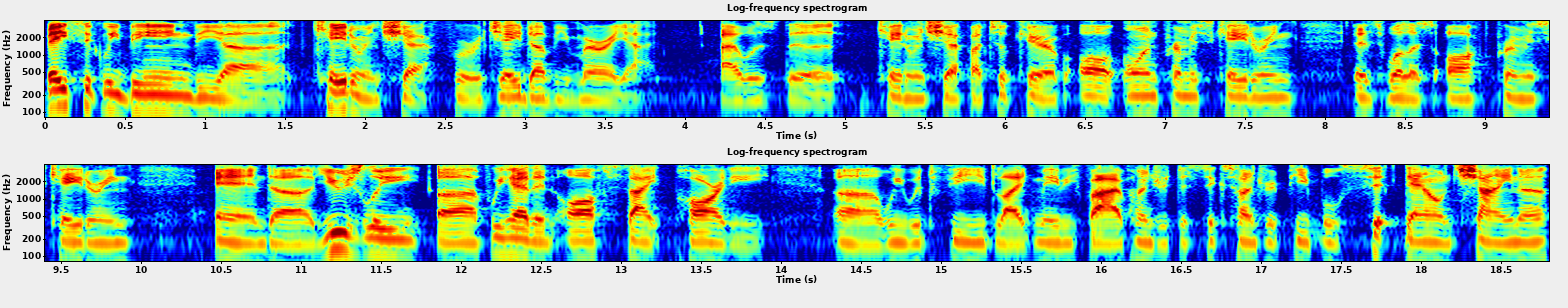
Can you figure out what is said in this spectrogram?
basically being the uh, catering chef for J.W. Marriott. I was the catering chef. I took care of all on premise catering as well as off premise catering. And uh, usually, uh, if we had an off site party, uh, we would feed like maybe 500 to 600 people sit down china,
